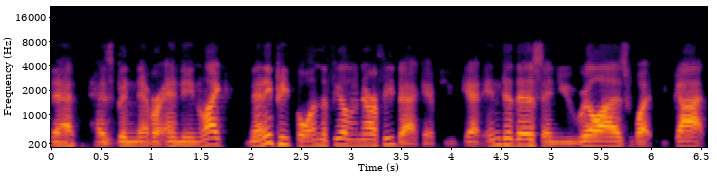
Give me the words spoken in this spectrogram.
that has been never ending. Like many people in the field of neurofeedback, if you get into this and you realize what you got,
